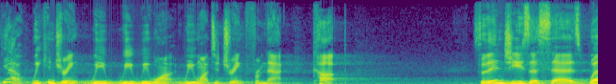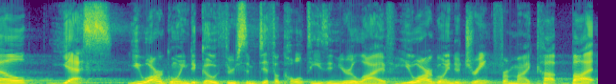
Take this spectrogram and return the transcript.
yeah, we can drink. We, we, we, want, we want to drink from that cup. So then Jesus says, Well, yes, you are going to go through some difficulties in your life. You are going to drink from my cup, but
